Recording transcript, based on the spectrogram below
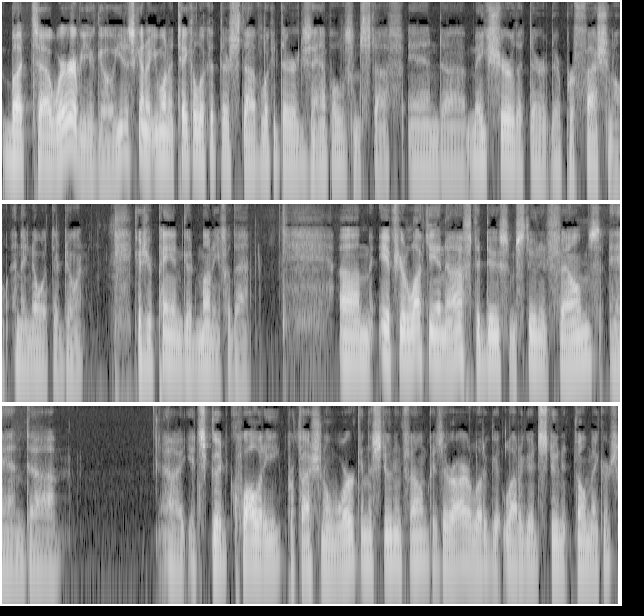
but uh, wherever you go, you just gonna you want to take a look at their stuff, look at their examples and stuff, and uh, make sure that they're they're professional and they know what they're doing, because you're paying good money for that. Um, if you're lucky enough to do some student films and uh, uh, it's good quality professional work in the student film because there are a lot of good, lot of good student filmmakers,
